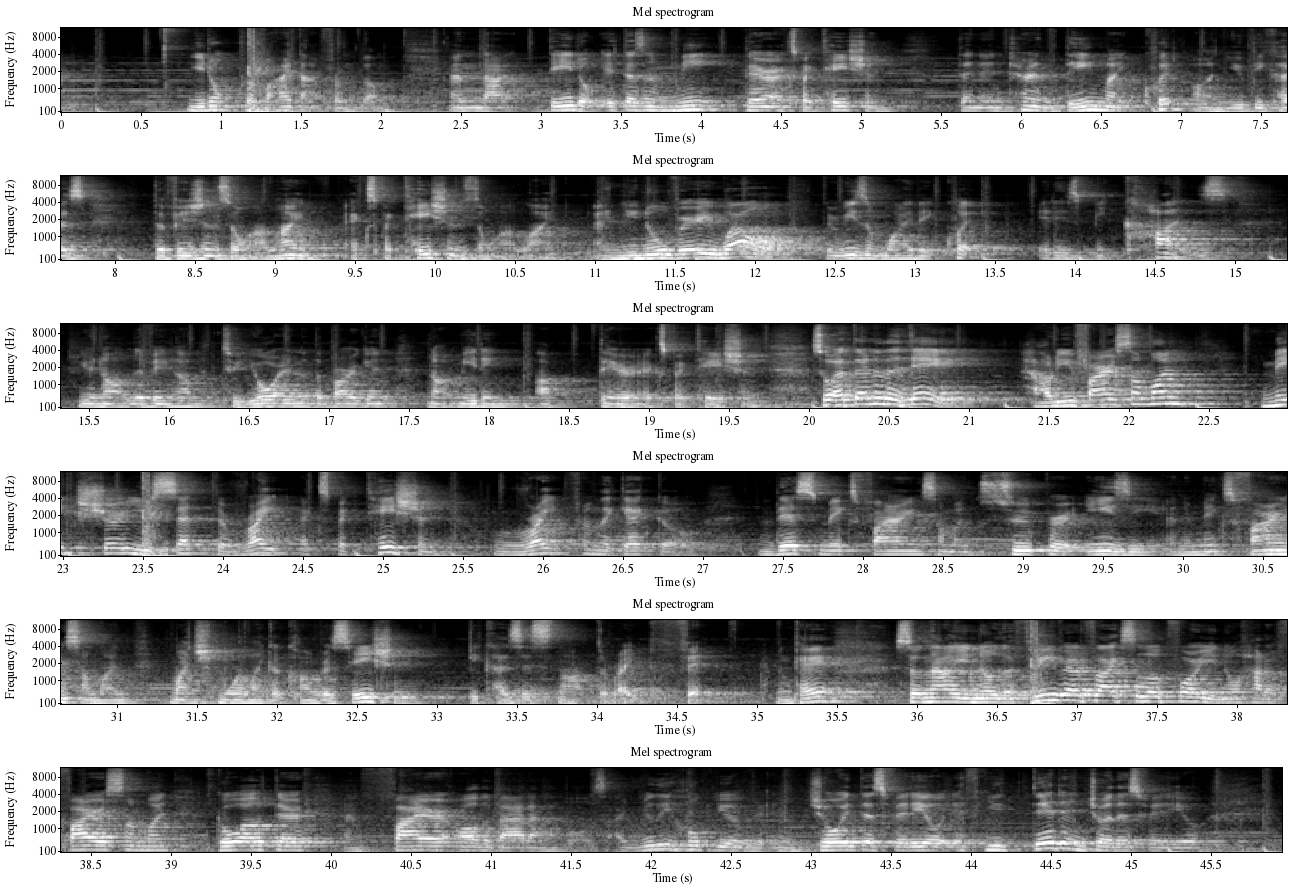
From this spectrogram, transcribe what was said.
you don't provide that from them, and that they don't, it doesn't meet their expectation, then in turn, they might quit on you because the visions don't align, expectations don't align. And you know very well the reason why they quit. It is because you're not living up to your end of the bargain, not meeting up their expectation. So at the end of the day, how do you fire someone? Make sure you set the right expectation right from the get-go. This makes firing someone super easy and it makes firing someone much more like a conversation because it's not the right fit okay? So now you know the three red flags to look for, you know how to fire someone, go out there and fire all the bad apples. I really hope you have enjoyed this video. If you did enjoy this video,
